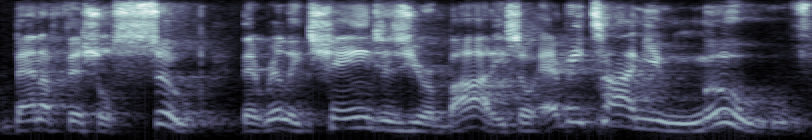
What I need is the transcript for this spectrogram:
beneficial soup that really changes your body. So every time you move,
